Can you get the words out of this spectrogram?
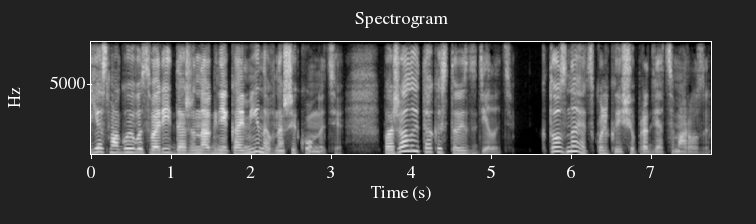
Я смогу его сварить даже на огне камина в нашей комнате. Пожалуй, так и стоит сделать. Кто знает, сколько еще продлятся морозы.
